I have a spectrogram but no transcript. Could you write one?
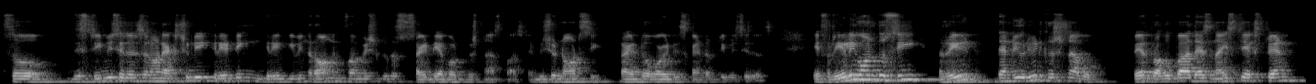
So these TV serials are not actually creating giving wrong information to the society about Krishna's past, and we should not see. Try to avoid this kind of TV serials. If really want to see, read, then you read Krishna book, where Prabhupada has nicely explained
